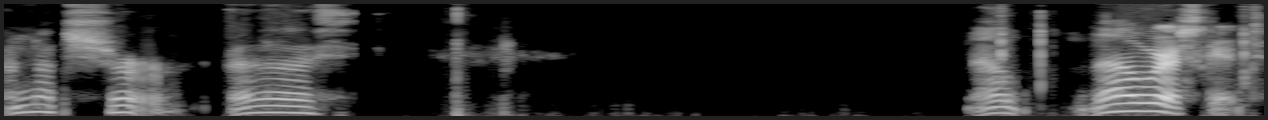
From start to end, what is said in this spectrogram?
I'm not sure. Uh. No risk it.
